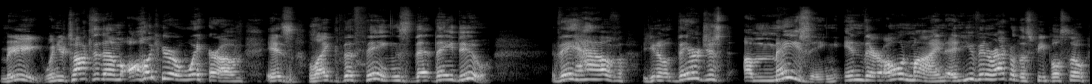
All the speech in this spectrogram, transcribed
me. When you talk to them, all you're aware of is like the things that they do. They have, you know, they're just amazing in their own mind, and you've interacted with those people. So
